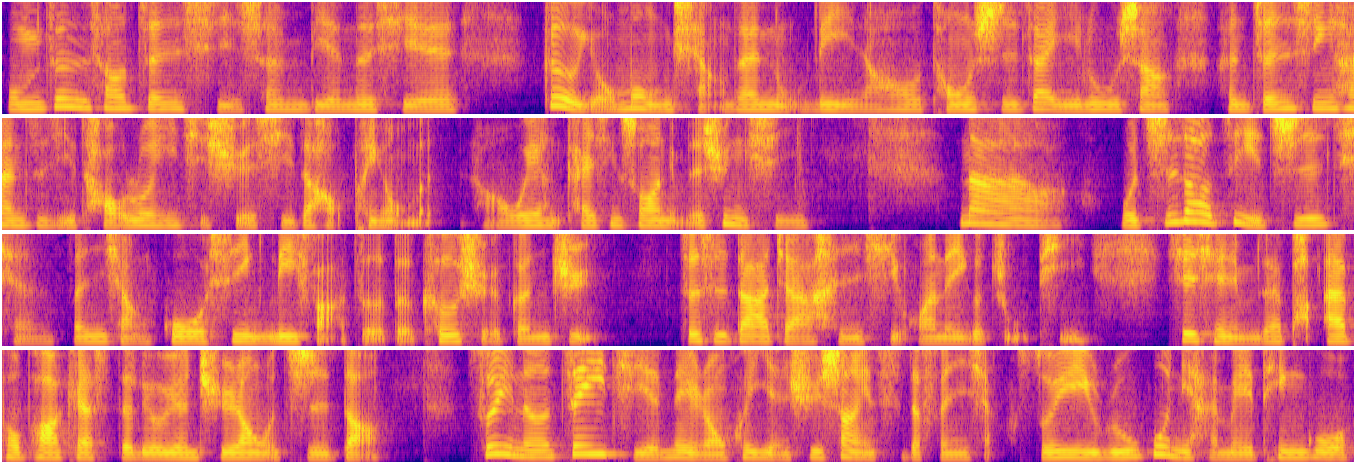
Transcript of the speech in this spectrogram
我们真的是要珍惜身边那些各有梦想在努力，然后同时在一路上很真心和自己讨论、一起学习的好朋友们。然后我也很开心收到你们的讯息。那。我知道自己之前分享过吸引力法则的科学根据，这是大家很喜欢的一个主题。谢谢你们在 Apple Podcast 的留言区让我知道。所以呢，这一集的内容会延续上一次的分享。所以，如果你还没听过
